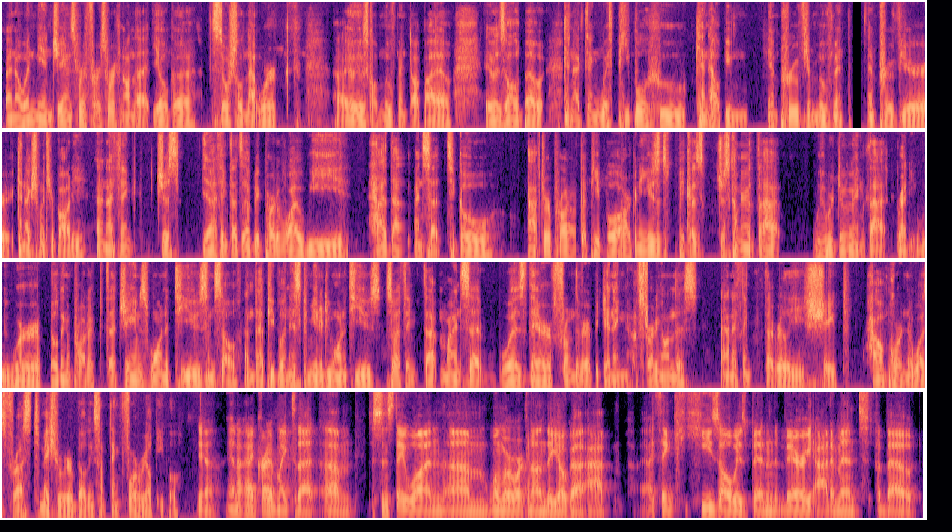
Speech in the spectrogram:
I know when me and James were first working on that yoga social network uh, it, was called movement.bio. It was all about connecting with people who can help you improve your movement, improve your connection with your body. And I think just, yeah, I think that's a big part of why we had that mindset to go after a product that people are going to use because just coming with that, we were doing that ready. We were building a product that James wanted to use himself and that people in his community wanted to use. So I think that mindset was there from the very beginning of starting on this. And I think that really shaped how important it was for us to make sure we were building something for real people. Yeah, and I credit Mike to that. Um, since day one, um, when we are working on the yoga app, I think he's always been very adamant about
